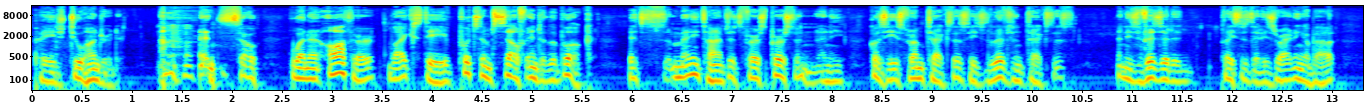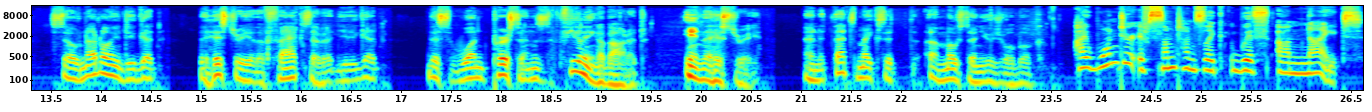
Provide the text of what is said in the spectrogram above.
page 200. and so when an author like Steve puts himself into the book, it's many times it's first person, and he because he's from Texas, he lives in Texas, and he's visited places that he's writing about. So not only do you get the history of the facts of it, you get this one person's feeling about it in the history, and that makes it a most unusual book. I wonder if sometimes, like with um, Night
